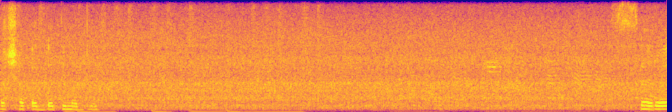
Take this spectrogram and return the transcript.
अशा पद्धतीमध्ये. सरळ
